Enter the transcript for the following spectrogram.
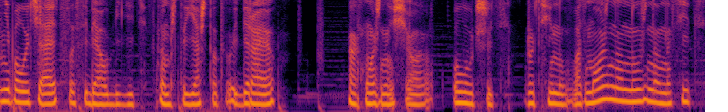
не получается себя убедить в том, что я что-то выбираю. Как можно еще улучшить рутину? Возможно, нужно вносить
